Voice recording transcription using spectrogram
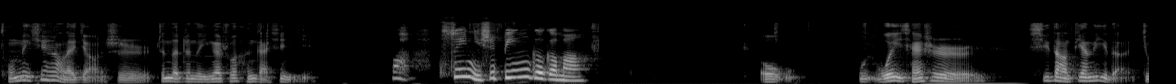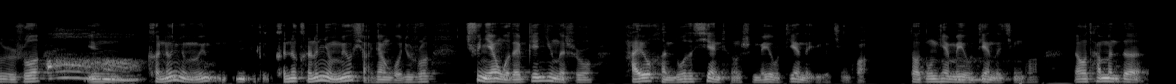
从内心上来讲是真的真的应该说很感谢你。哇，所以你是兵哥哥吗？哦，我我以前是西藏电力的，就是说，嗯，可能你们可能可能你们没有想象过，就是说去年我在边境的时候，还有很多的县城是没有电的一个情况，到冬天没有电的情况，然后他们的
